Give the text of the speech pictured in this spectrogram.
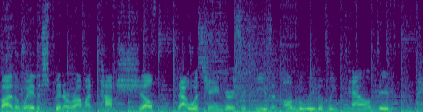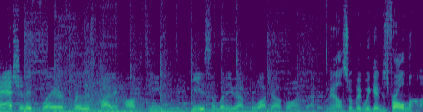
by the way, the spin around my top shelf. That was Shane Gersich. He is an unbelievably talented, passionate player for this Fighting Hawks team he is somebody you have to watch out for on Saturday. And also a big weekend just for Omaha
